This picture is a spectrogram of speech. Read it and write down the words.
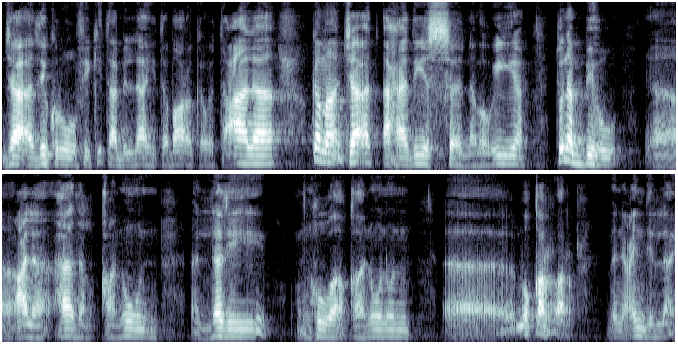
جاء ذكره في كتاب الله تبارك وتعالى. كما جاءت أحاديث نبوية تنبه آه، على هذا القانون الذي هو قانون آه، مقرر من عند الله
